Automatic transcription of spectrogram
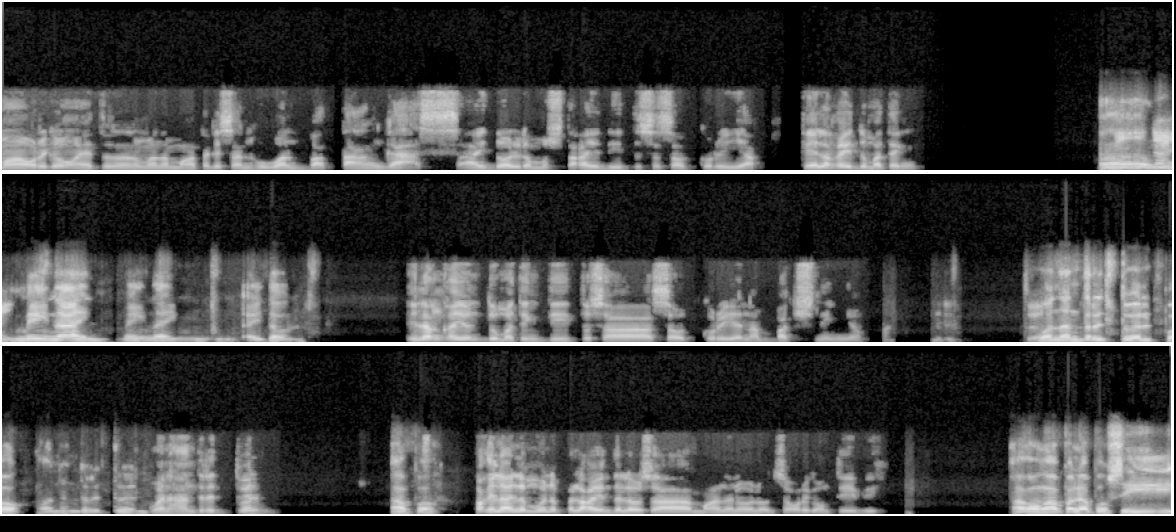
Mga Korikong, eto na naman ang mga taga San Juan, Batangas. Idol, kamusta kayo dito sa South Korea? Kailan kayo dumating? Um, May May 9, May 9 idol. Ilang kayong dumating dito sa South Korea na batch ninyo? 112 po, 112. 112? Apo. Pakilala muna pala kayong dalaw sa mga nanonood sa Korikong TV. Ako nga pala po si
